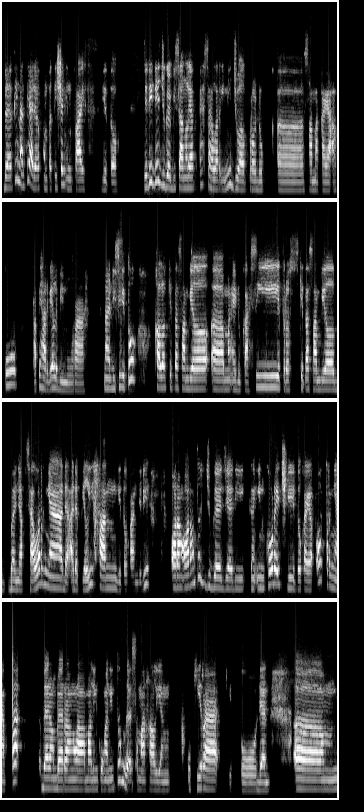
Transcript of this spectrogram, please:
berarti nanti ada competition in price gitu. Jadi dia juga bisa ngelihat eh seller ini jual produk uh, sama kayak aku tapi harganya lebih murah. Nah, di situ kalau kita sambil uh, mengedukasi, terus kita sambil banyak sellernya, ada ada pilihan gitu kan. Jadi orang-orang tuh juga jadi encourage gitu kayak oh ternyata barang-barang lama lingkungan itu nggak semahal yang aku kira gitu. Dan um,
